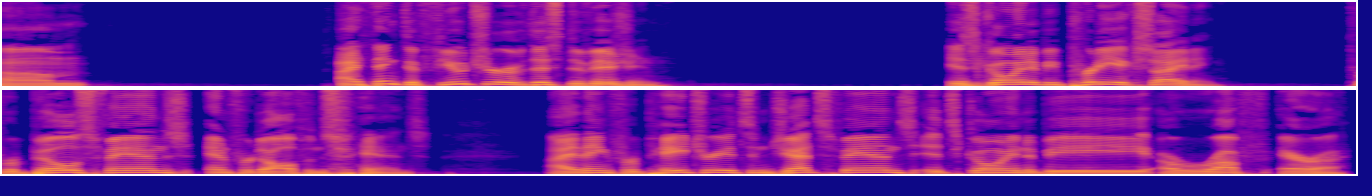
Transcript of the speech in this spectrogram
Um I think the future of this division is going to be pretty exciting for Bills fans and for Dolphins fans. I think for Patriots and Jets fans, it's going to be a rough era.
